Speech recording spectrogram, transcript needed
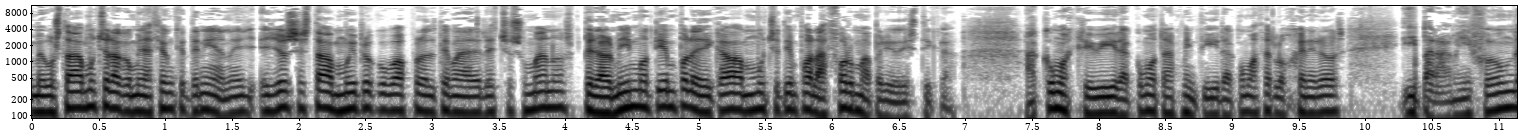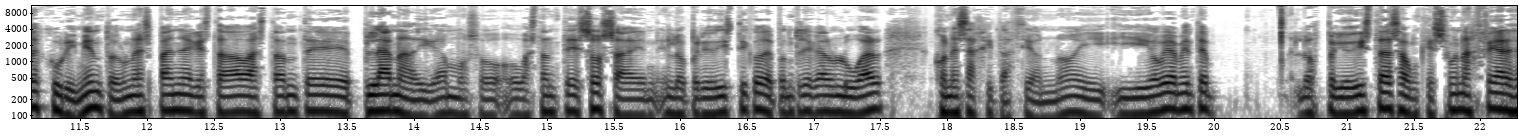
me gustaba mucho la combinación que tenían. Ellos estaban muy preocupados por el tema de de derechos humanos, pero al mismo tiempo le dedicaba mucho tiempo a la forma periodística, a cómo escribir, a cómo transmitir, a cómo hacer los géneros, y para mí fue un descubrimiento en una España que estaba bastante plana, digamos, o, bastante sosa en, lo periodístico, de pronto llegar a un lugar con esa agitación, ¿no? y obviamente los periodistas, aunque suena fea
